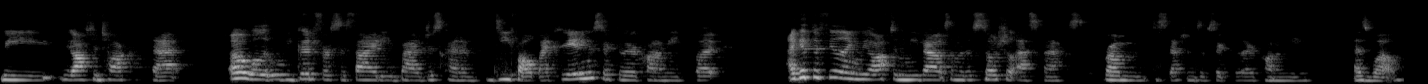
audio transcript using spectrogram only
we we often talk that oh well it will be good for society by just kind of default by creating a circular economy but I get the feeling we often leave out some of the social aspects from discussions of circular economy as well.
